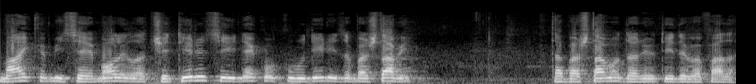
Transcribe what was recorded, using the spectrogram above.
майка ми се е молила 40 и няколко години за баща ми. Та баща му да не отиде в ада.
